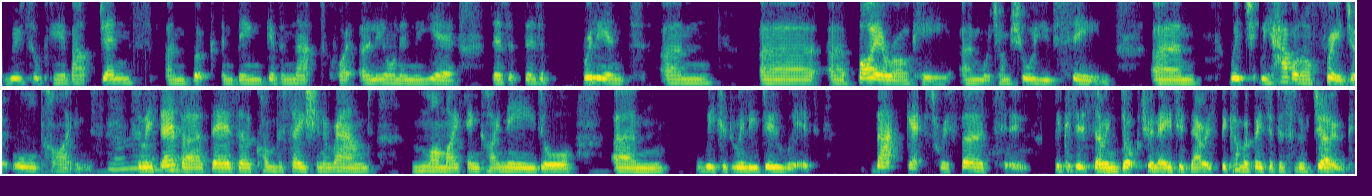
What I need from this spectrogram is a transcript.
we were talking about jen's um, book and being given that quite early on in the year there's a, there's a brilliant um, uh, uh, um, which i'm sure you've seen um, which we have on our fridge at all times. Nice. so if ever there's a conversation around mum i think i need or um, we could really do with that gets referred to because it's so indoctrinated now it's become a bit of a sort of joke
